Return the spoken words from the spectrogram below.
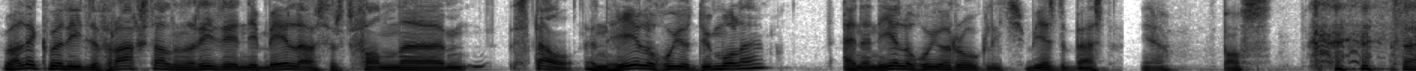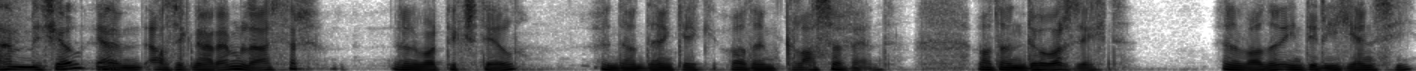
Wel, ik wil hier de vraag stellen aan iedereen die meeluistert. Van, ehm, stel, een hele goede Dumoulin en een hele goede Roglic. Wie is de beste? Ja, pas. Uh, Michel? Ja? Ehm, als ik naar hem luister, dan word ik stil. En dan denk ik, wat een klasse vent. Wat een doorzicht. En wat een intelligentie.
